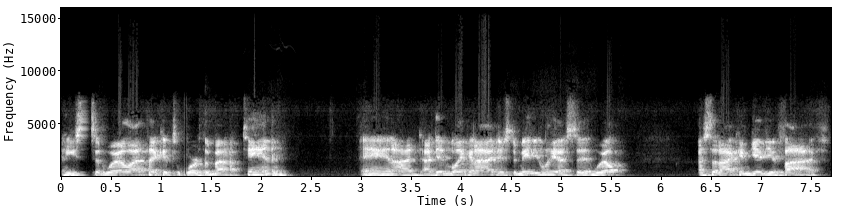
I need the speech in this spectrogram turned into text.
And he said, "Well, I think it's worth about 10." And I, I didn't blink an eye just immediately. I said, "Well, I said I can give you 5."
